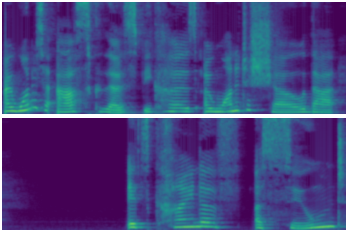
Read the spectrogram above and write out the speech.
I wanted to ask this because I wanted to show that it's kind of assumed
